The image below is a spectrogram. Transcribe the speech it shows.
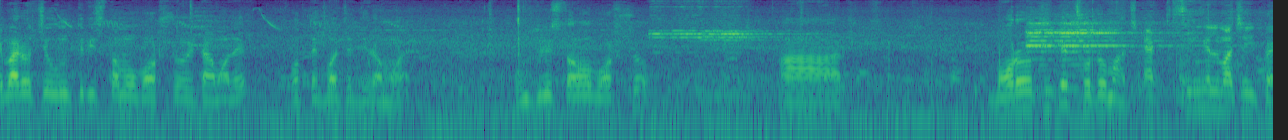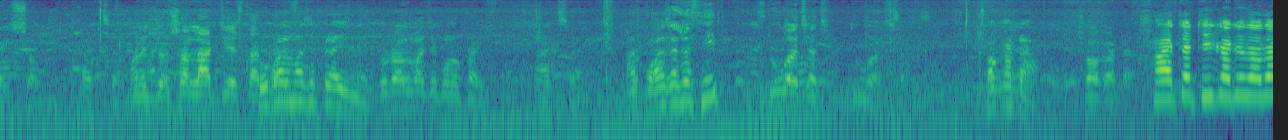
এবার হচ্ছে উনত্রিশতম বর্ষ এটা আমাদের প্রত্যেক বছর যেরকম হয়। উনত্রিশতম বর্ষ আর বড় থেকে ছোট মাছ এক সিঙ্গেল মাছেই প্রাইস সব। আচ্ছা। মানে যশা লার্জেস্ট টোটাল মাসে প্রাইস নেই? টোটাল মাছে কোনো প্রাইস নেই। আচ্ছা। আর কয় কাটা সিপ দু গাছ আছে দু গাছ ছ কাটা? ছ কাটা। আচ্ছা ঠিক আছে দাদা।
